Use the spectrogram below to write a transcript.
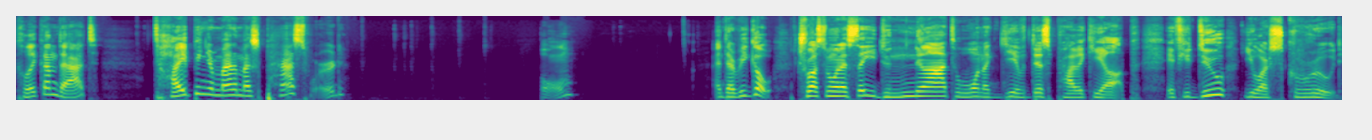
Click on that. Type in your MetaMask password. Boom. And there we go. Trust me when I say you do not want to give this private key up. If you do, you are screwed.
